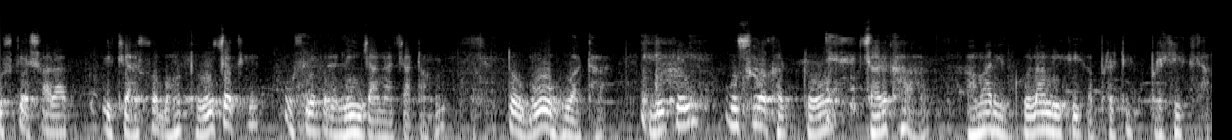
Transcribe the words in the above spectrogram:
उसके सारा इतिहास तो बहुत रोचक है, उसमें तो मैं नहीं जाना चाहता हूँ। तो वो हुआ था। लेकिन उस वक्त तो चरखा हमारी गुलामी की का प्रतीक प्रतीक था।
